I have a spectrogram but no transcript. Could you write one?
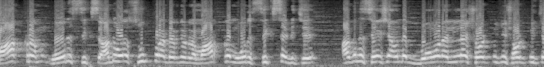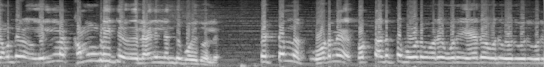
മാക്രം ഒരു സിക്സ് അത് ഒരു സൂപ്പർ ആയിട്ട് എറിഞ്ഞിട്ടുണ്ട് മാക്രം ഒരു സിക്സ് അടിച്ച് അതിനുശേഷം അവന്റെ ബോൾ എല്ലാം ഷോർട്ട് പിച്ച് ഷോർട്ട് പിച്ച് അവന്റെ എല്ലാം കംപ്ലീറ്റ് ലൈനിൽ എന്ത് പോയതുമല്ലേ പെട്ടെന്ന് ഉടനെ തൊട്ടടുത്ത ബോൾ പോലെ ഒരു ഏതോ ഒരു ഒരു ഒരു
